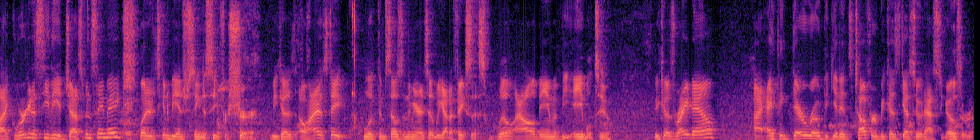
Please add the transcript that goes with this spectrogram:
like we're gonna see the adjustments they make, but it's gonna be interesting to see for sure because Ohio State looked themselves in the mirror and said, "We got to fix this." Will Alabama be able to? Because right now, I, I think their road to get in is tougher because guess who it has to go through?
